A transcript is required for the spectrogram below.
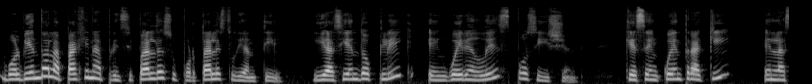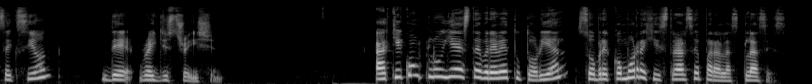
volviendo a la página principal de su portal estudiantil y haciendo clic en Waiting List Position, que se encuentra aquí en la sección de Registration. Aquí concluye este breve tutorial sobre cómo registrarse para las clases.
